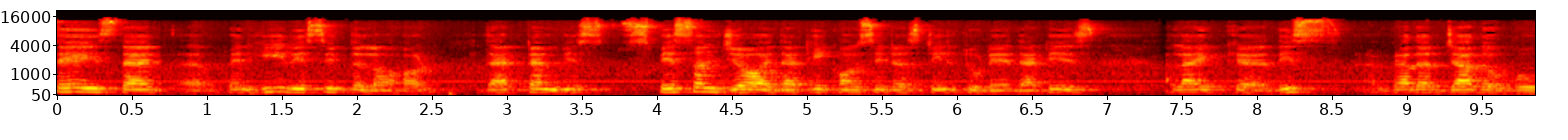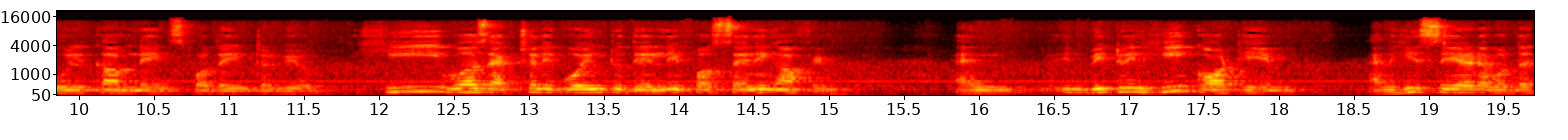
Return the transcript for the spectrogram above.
says that uh, when he received the Lord, that time his special joy that he considers till today, that is like uh, this brother Jadov who will come next for the interview. He was actually going to Delhi for selling of him, and in between he caught him, and he shared about the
